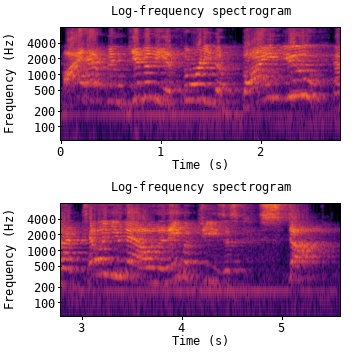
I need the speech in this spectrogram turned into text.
I have been given the authority to bind you, and I'm telling you now, in the name of Jesus, stop.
